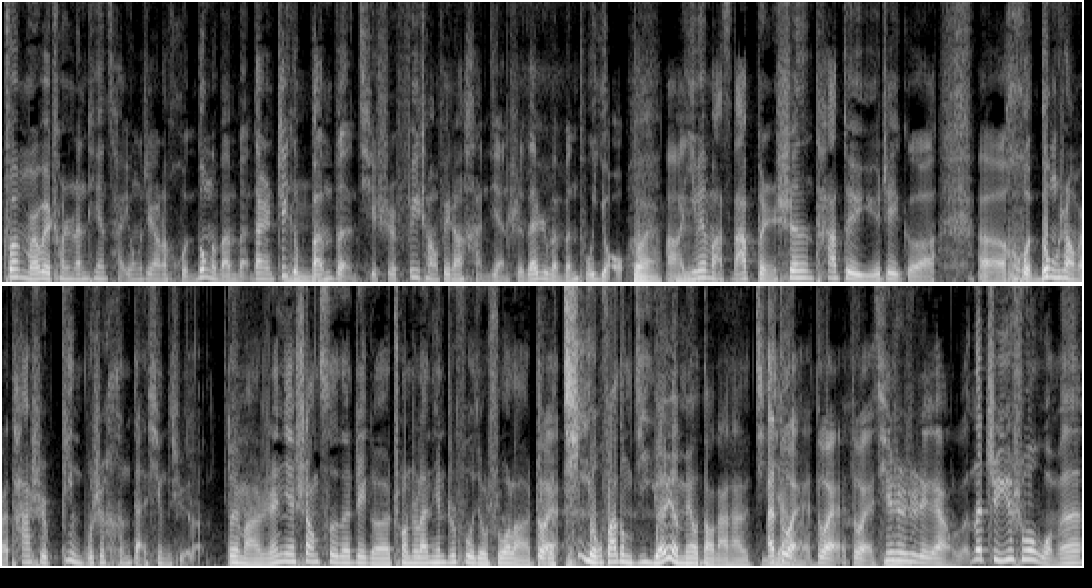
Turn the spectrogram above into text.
专门为创世蓝天采用的这样的混动的版本，但是这个嗯。版本其实非常非常罕见，只在日本本土有。对。啊，嗯。因为马自达本身它对于这个呃混动上面它是并不是很感兴趣的，对嘛，人家上次的这个创驰蓝天之父就说了，这个对汽油发动机远远没有到达它的极哎，限哎。对对对，其实是这个样子。那至于说我们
